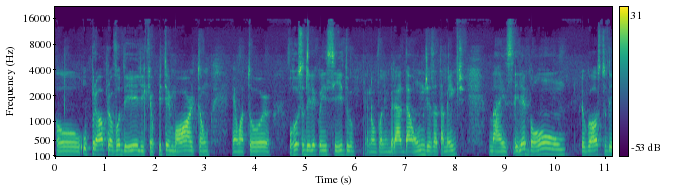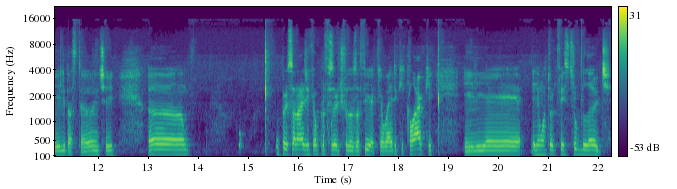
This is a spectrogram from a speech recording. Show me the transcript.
ou o próprio avô dele, que é o Peter Morton, é um ator, o rosto dele é conhecido, eu não vou lembrar da onde exatamente, mas ele é bom, eu gosto dele bastante. O personagem que é o professor de filosofia, que é o Eric Clarke, ele é, ele é um ator que fez True Blood.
